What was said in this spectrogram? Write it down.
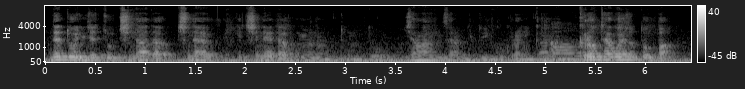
근데 또 이제 좀 지나다 지나 이렇게 지내다 보면은 좀 또 이상한 사람들도 있고 그러니까 아. 그렇다고 해서 또 막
